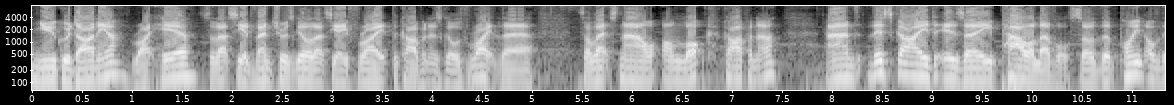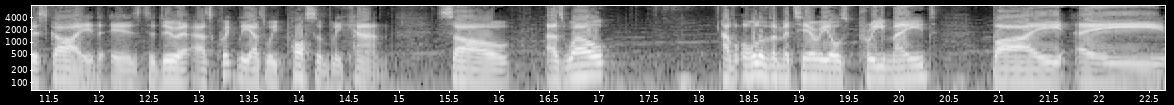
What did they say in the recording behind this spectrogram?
New Gridania, right here. So that's the Adventurers Guild, that's the 8th right. The Carpenters Guild is right there. So let's now unlock Carpenter. And this guide is a power level, so the point of this guide is to do it as quickly as we possibly can. So, as well, have all of the materials pre-made by a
